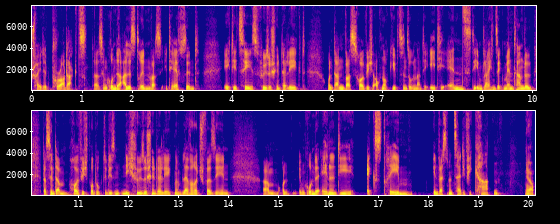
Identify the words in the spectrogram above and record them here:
Traded Products. Da ist im Grunde alles drin, was ETFs sind, ETCs physisch hinterlegt und dann, was häufig auch noch gibt, sind sogenannte ETNs, die im gleichen Segment handeln. Das sind dann häufig Produkte, die sind nicht physisch hinterlegt, mit dem Leverage versehen. Ähm, und im Grunde ähneln die extrem Investmentzertifikaten. Ja,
